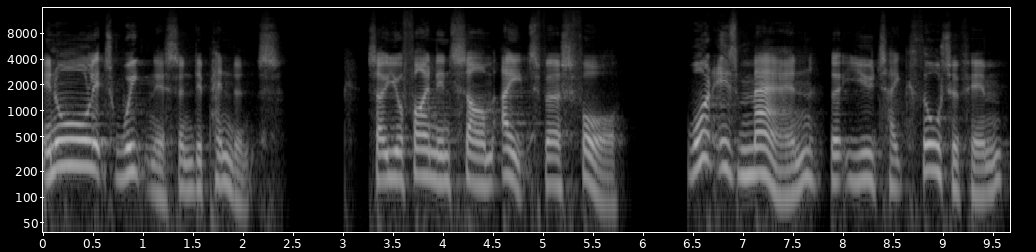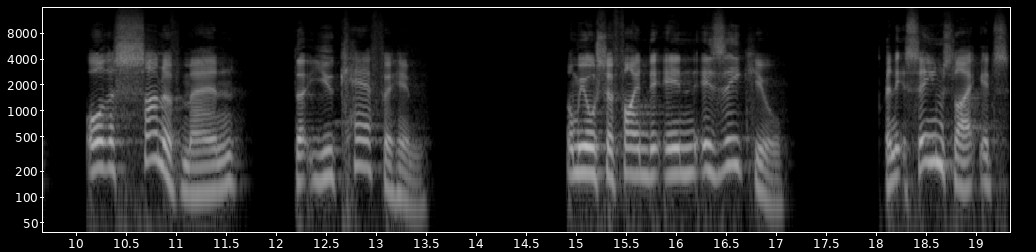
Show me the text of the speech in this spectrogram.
In all its weakness and dependence. So you'll find in Psalm 8, verse 4 What is man that you take thought of him, or the Son of Man that you care for him? And we also find it in Ezekiel. And it seems like it's,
